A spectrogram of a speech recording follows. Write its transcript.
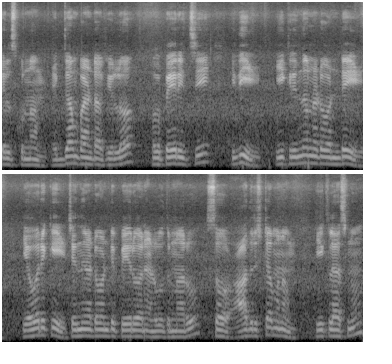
తెలుసుకున్నాం. ఎగ్జామ్ పాయింట్ ఆఫ్ వ్యూలో ఒక పేరు ఇచ్చి ఇది ఈ క్రింద ఉన్నటువంటి ఎవరికి చెందినటువంటి పేరు అని అడుగుతున్నారు. సో ఆ దృష్ట్యా మనం ఈ క్లాస్ను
